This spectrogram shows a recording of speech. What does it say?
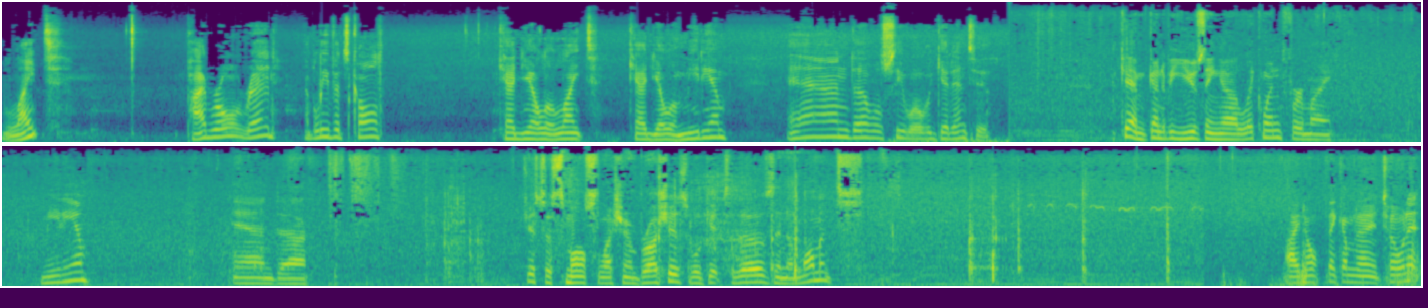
light Pyrrole Red, I believe it's called. Cad Yellow Light, Cad Yellow Medium, and uh, we'll see what we get into. Okay, I'm going to be using uh, Liquin for my medium, and uh, just a small selection of brushes. We'll get to those in a moment. I don't think I'm going to tone it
